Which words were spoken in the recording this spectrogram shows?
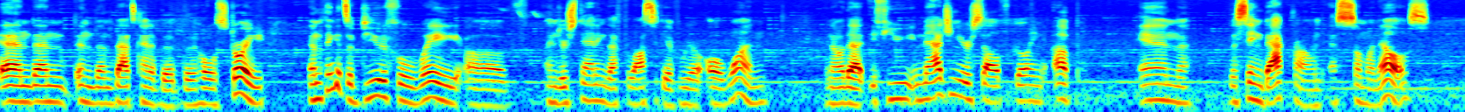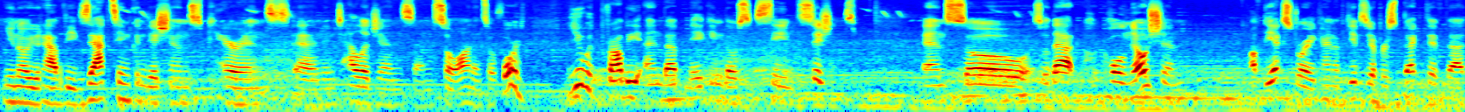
And then and then that's kind of the, the whole story. And I think it's a beautiful way of understanding that philosophy of we are all one you know, that if you imagine yourself growing up in the same background as someone else, you know, you'd have the exact same conditions, parents, and intelligence, and so on and so forth, you would probably end up making those same decisions. And so, so that whole notion of the X story kind of gives you a perspective that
